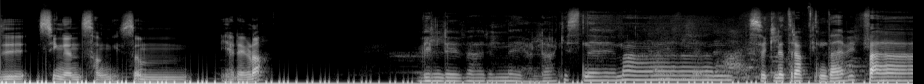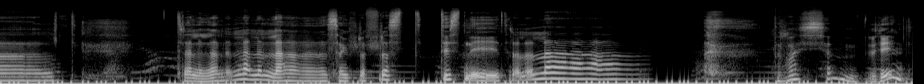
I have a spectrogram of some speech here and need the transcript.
Du synge en sang som gjør deg glad? Vil du være med og lage snømann? Sykle trappen der vi falt. Tralalalala, sang fra frost til snø, tralala. Det var kjempefint.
